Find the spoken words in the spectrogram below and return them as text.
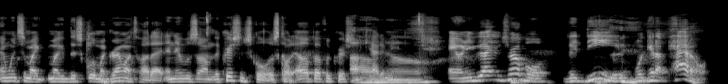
I went to my, my the school my grandma taught at, and it was um the Christian school. It's called El Bethel Christian Oh Academy. no! And when you got in trouble, the dean would get a paddle.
